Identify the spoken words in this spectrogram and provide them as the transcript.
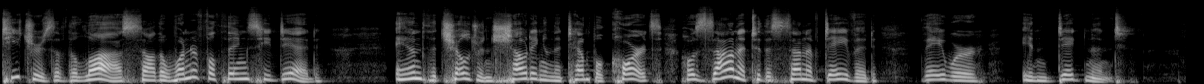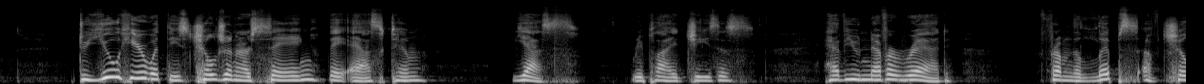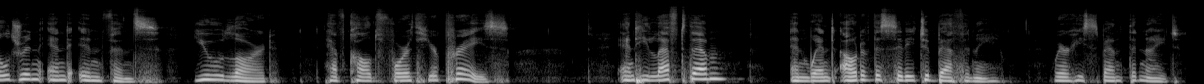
teachers of the law saw the wonderful things he did, and the children shouting in the temple courts, Hosanna to the Son of David, they were indignant. Do you hear what these children are saying? They asked him. Yes, replied Jesus. Have you never read, From the lips of children and infants, you, Lord, have called forth your praise? And he left them and went out of the city to Bethany, where he spent the night.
